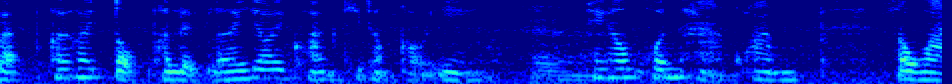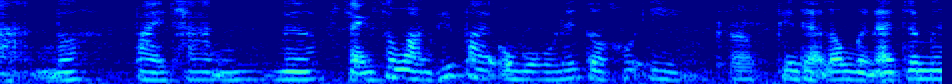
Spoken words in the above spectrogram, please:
แบบค่อย ๆ ตกผลึกแล้วย่อยความคิดของเขาเองเอ่อให้เขาค้นหาความสว่างเนาะปลายทางเนะแสงสว่างที่ปลายอุโมงค์ด้วยตัวเขาเองครับเพียงแต่เราเหมือนอาจจะมา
